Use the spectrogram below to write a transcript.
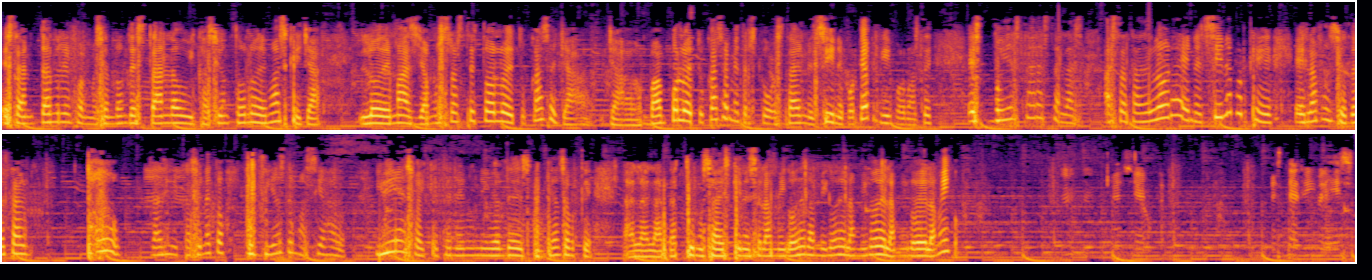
están dando la información dónde están, la ubicación, todo lo demás, que ya, lo demás, ya mostraste todo lo de tu casa, ya, ya van por lo de tu casa mientras que vos estás en el cine. ¿Por qué? Porque informaste, es, voy a estar hasta las, hasta tal hora en el cine porque es la función de estar todo, las indicaciones, todo, confías demasiado. Y eso hay que tener un nivel de desconfianza porque a la larga tú no sabes quién es el amigo del amigo del amigo del amigo del amigo terrible eso.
